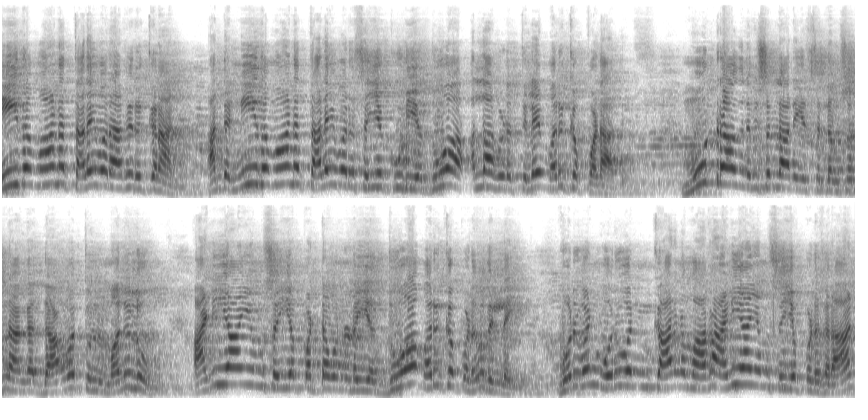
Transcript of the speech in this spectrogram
நீதமான தலைவராக இருக்கிறான். அந்த நீதமான தலைவர் செய்யக்கூடிய துவா அல்லாஹ்விடத்திலே மறுக்கப்படாது. மூன்றாவது நபிசல்லா அலைய செல்லம் சொன்னாங்க தாவத்துல் மலுலும் அநியாயம் செய்யப்பட்டவனுடைய துவா மறுக்கப்படுவதில்லை. ஒருவன் ஒருவன் காரணமாக அநியாயம் செய்யப்படுகிறான்.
